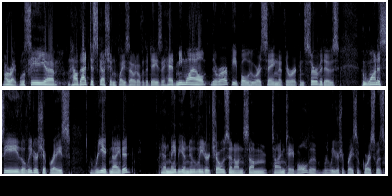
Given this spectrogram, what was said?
All right, we'll see uh, how that discussion plays out over the days ahead. Meanwhile, there are people who are saying that there are conservatives who want to see the leadership race reignited and maybe a new leader chosen on some timetable. The leadership race, of course, was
